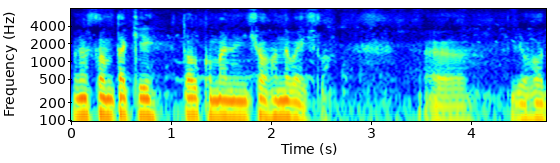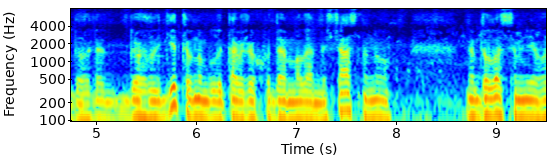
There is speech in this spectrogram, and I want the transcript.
Одним словом, так і толком у мене нічого не вийшло. Е, його догля- доглядіти, воно було так вже худе, мале, нещасне, ну не вдалося мені його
